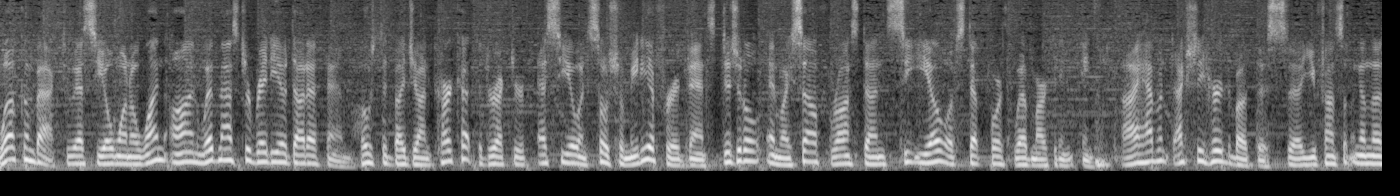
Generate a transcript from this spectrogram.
Welcome back to SEO 101 on webmasterradio.fm, hosted by John Carcutt, the Director of SEO and Social Media for Advanced Digital, and myself, Ross Dunn, CEO of Stepforth Web Marketing Inc. I haven't actually heard about this. Uh, you found something on the,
